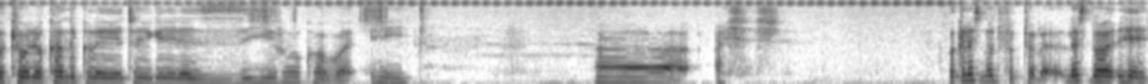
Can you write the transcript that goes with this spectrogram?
okay on your calculator you get it as 0 comma 8 uh, okay let's not factor let's not uh,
